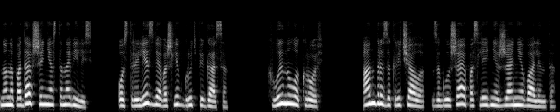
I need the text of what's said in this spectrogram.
Но нападавшие не остановились. Острые лезвия вошли в грудь Пегаса. Хлынула кровь. Андра закричала, заглушая последнее ржание Валента.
